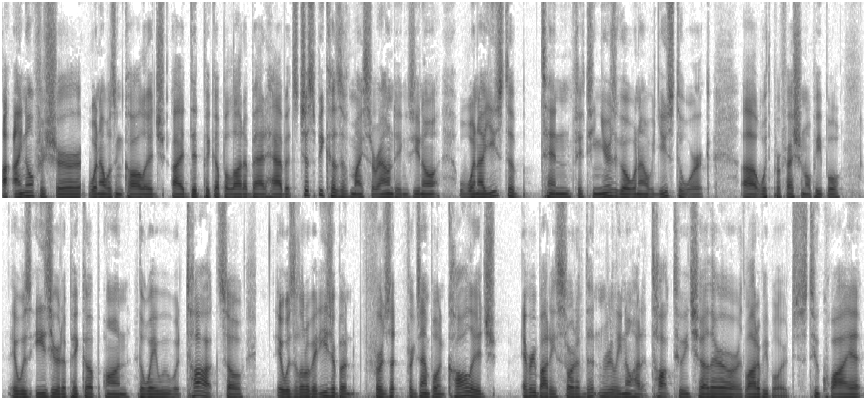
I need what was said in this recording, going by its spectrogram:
I, I know for sure when I was in college, I did pick up a lot of bad habits just because of my surroundings. You know, when I used to 10, 15 years ago, when I used to work uh, with professional people, it was easier to pick up on the way we would talk. So it was a little bit easier. But for, for example, in college, everybody sort of didn't really know how to talk to each other, or a lot of people are just too quiet.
